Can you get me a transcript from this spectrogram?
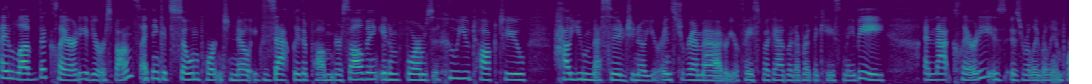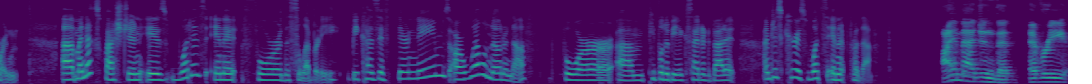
I love the clarity of your response. I think it's so important to know exactly the problem you're solving. It informs who you talk to, how you message, you know, your Instagram ad or your Facebook ad, whatever the case may be. And that clarity is is really, really important. Uh, my next question is what is in it for the celebrity? Because if their names are well known enough for um, people to be excited about it, I'm just curious what's in it for them. I imagine that every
